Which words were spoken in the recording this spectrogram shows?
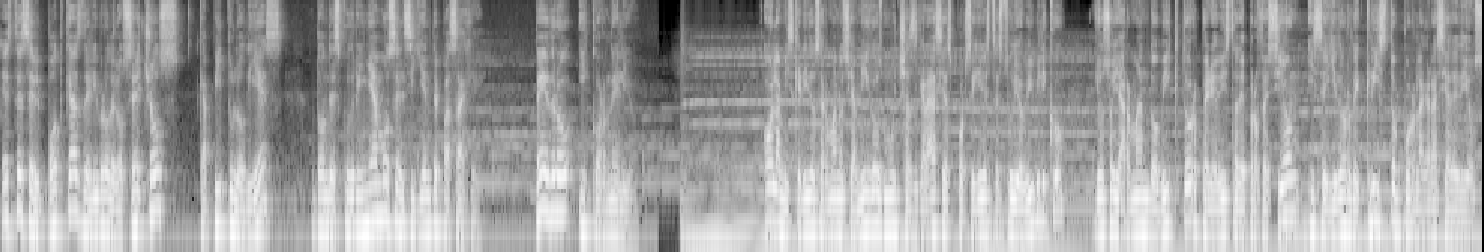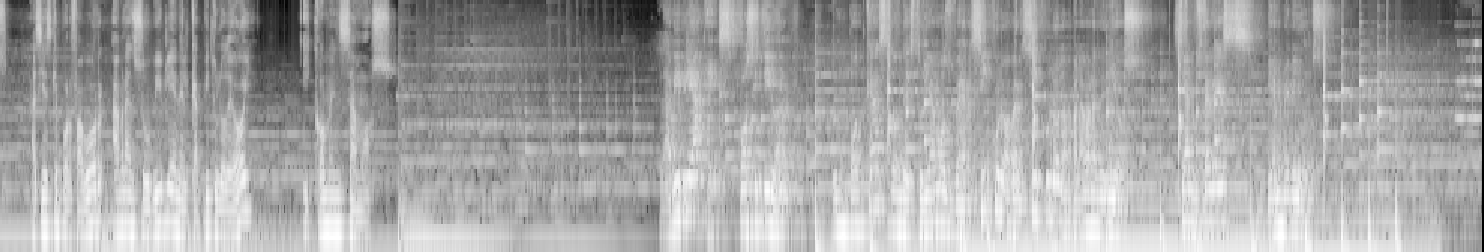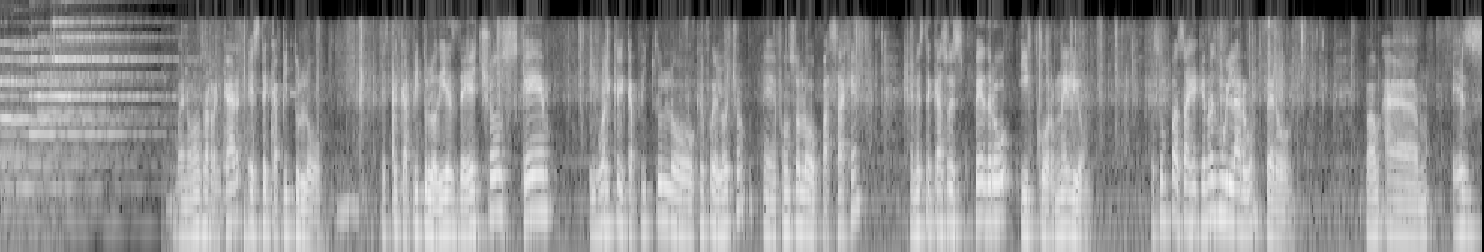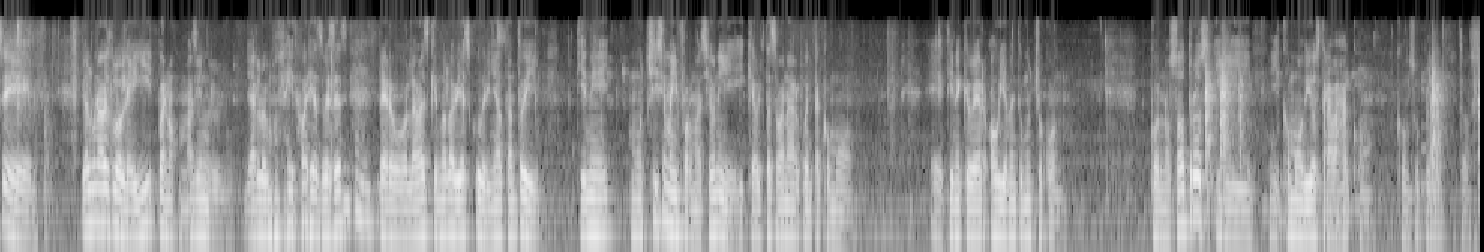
Este es el podcast del libro de los Hechos, capítulo 10, donde escudriñamos el siguiente pasaje. Pedro y Cornelio. Hola mis queridos hermanos y amigos, muchas gracias por seguir este estudio bíblico. Yo soy Armando Víctor, periodista de profesión y seguidor de Cristo por la gracia de Dios. Así es que por favor abran su Biblia en el capítulo de hoy y comenzamos. La Biblia Expositiva, un podcast donde estudiamos versículo a versículo la palabra de Dios. Sean ustedes bienvenidos. Bueno, vamos a arrancar este capítulo, este capítulo 10 de Hechos, que igual que el capítulo, ¿qué fue el 8? Eh, fue un solo pasaje. En este caso es Pedro y Cornelio. Es un pasaje que no es muy largo, pero es, eh, yo alguna vez lo leí, bueno, más bien ya lo hemos leído varias veces, pero la verdad es que no lo había escudriñado tanto y tiene muchísima información y, que ahorita se van a dar cuenta cómo eh, tiene que ver obviamente mucho con, con nosotros y, y cómo Dios trabaja con, su plan entonces,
